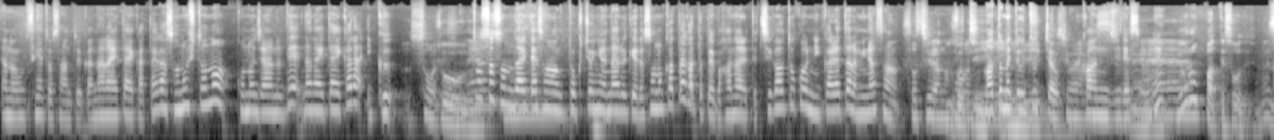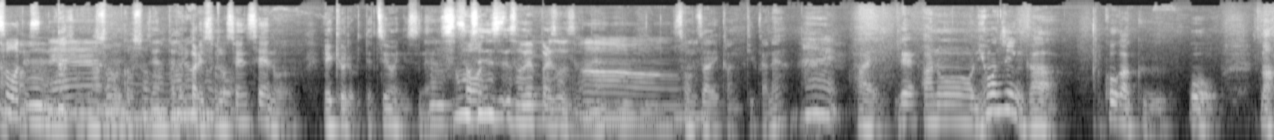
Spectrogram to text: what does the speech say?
あの生徒さんというか習いたい方がその人のこのジャンルで習いたいから行く。そうですそうね。そうするとその大体その特徴にはなるけどその方が例えば離れて違うところに行かれたら皆さんそちらの方まとめて移っちゃう感じですよね。ヨーロッパってそうですよね。そうですね。ん。そうかそうか。やっぱりその先生の影響力って強いんですね、うんその先生そうやっぱりそうですよね。うん。存在感っていうかね。はい。はい、であの日本人が古学を、まあ、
